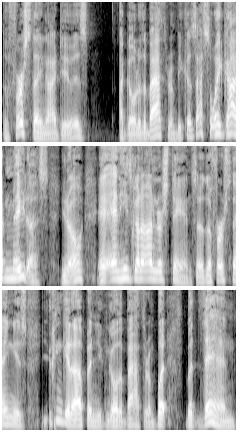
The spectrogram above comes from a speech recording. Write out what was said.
The first thing I do is I go to the bathroom because that's the way God made us, you know, and, and He's going to understand. So the first thing is you can get up and you can go to the bathroom, but but then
